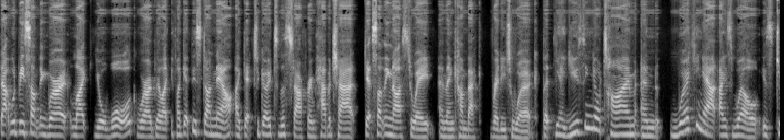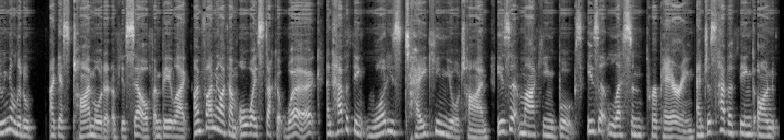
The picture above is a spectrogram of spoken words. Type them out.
that would be something where like your walk, where I'd be like, if I get this done now, I get to go to the staff room, have a chat, get something nice to eat, and then come back ready to work. But yeah, using your time and working out as well is doing a little I guess, time audit of yourself and be like, I'm finding like I'm always stuck at work and have a think, what is taking your time? Is it marking books? Is it lesson preparing? And just have a think on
